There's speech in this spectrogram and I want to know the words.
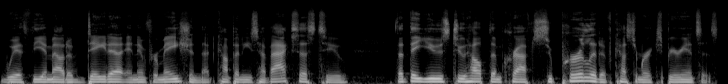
with the amount of data and information that companies have access to that they use to help them craft superlative customer experiences.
